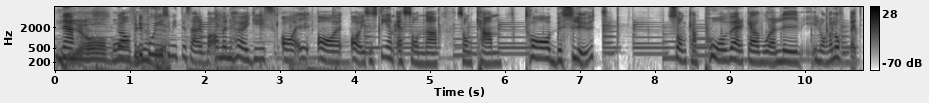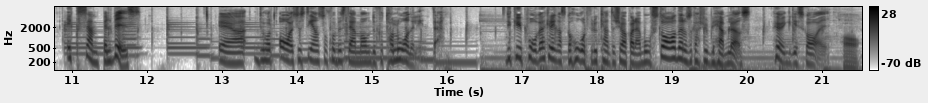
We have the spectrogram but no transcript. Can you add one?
när, Ja, Ja, för du får ju som inte så här, bara, ja, men högrisk AI AI-system är sådana som kan ta beslut som kan påverka våra liv i långa loppet. Exempelvis, eh, du har ett AI-system som får bestämma om du får ta lån eller inte. Det kan ju påverka dig ganska hårt för du kan inte köpa den här bostaden och så kanske du blir hemlös. Högrisk AI. Ja.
